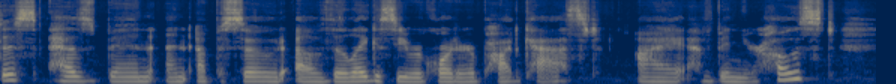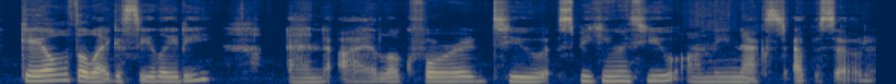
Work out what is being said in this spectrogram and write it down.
This has been an episode of the Legacy Recorder podcast. I have been your host, Gail, the Legacy Lady, and I look forward to speaking with you on the next episode.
